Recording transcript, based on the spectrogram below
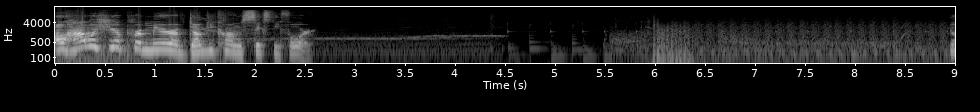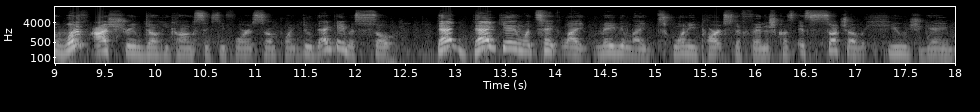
Oh, how was your premiere of Donkey Kong 64? Dude, what if I stream Donkey Kong 64 at some point? Dude, that game is so... That, that game would take, like, maybe, like, 20 parts to finish, because it's such a huge game.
